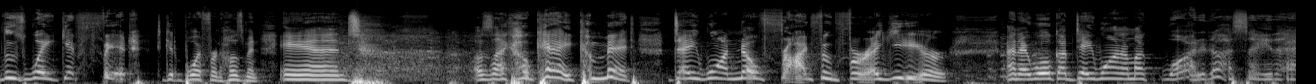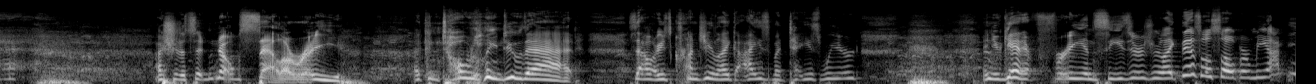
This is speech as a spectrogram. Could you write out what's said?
lose weight, get fit to get a boyfriend, husband. And I was like, okay, commit. Day one, no fried food for a year. And I woke up day one, I'm like, why did I say that? I should have said no celery. I can totally do that. Celery's crunchy like ice, but tastes weird. And you get it free in Caesars. You're like, this will sober me up. Yum,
